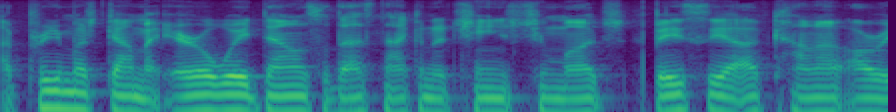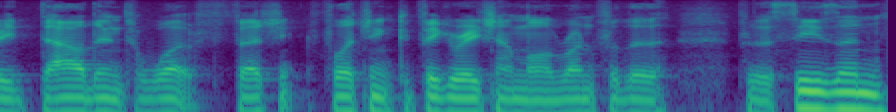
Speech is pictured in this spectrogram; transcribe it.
I pretty much got my arrow weight down, so that's not going to change too much. Basically, I've kind of already dialed into what fletching, fletching configuration I'm going to run for the for the season.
